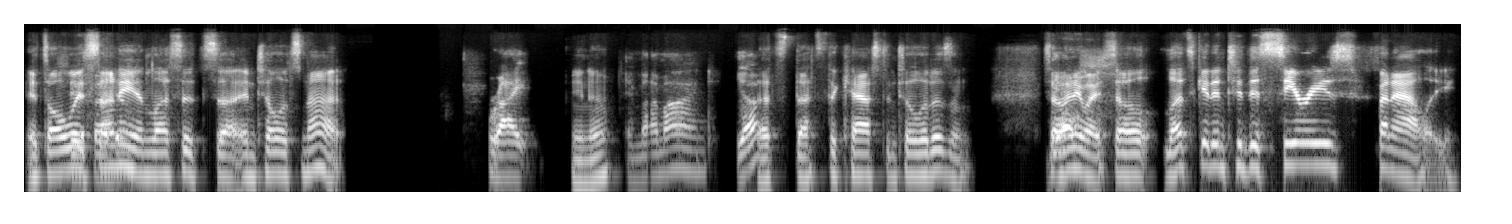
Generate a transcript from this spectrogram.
It's always sunny unless it's uh, until it's not. Right You know. in my mind. Yeah. that's that's the cast until it isn't so Yes. anyway so let's get into the series finale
